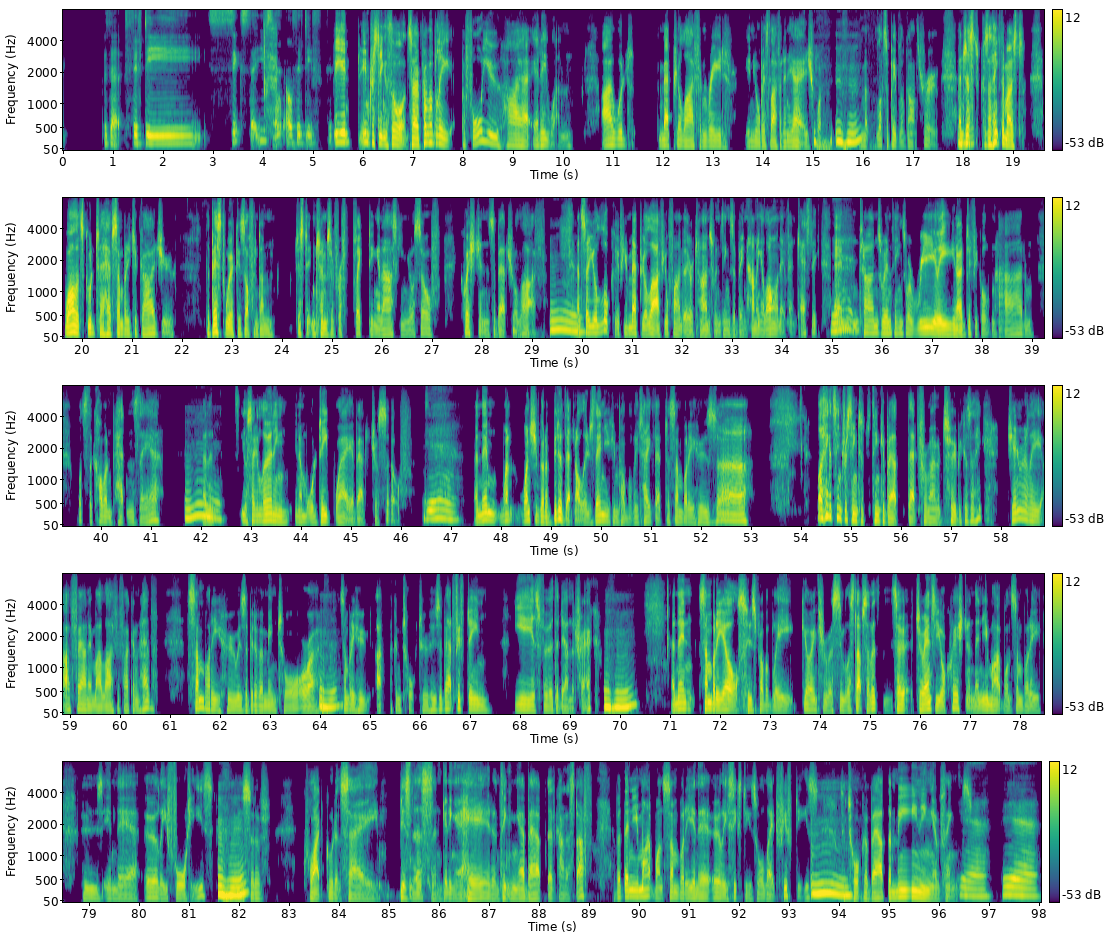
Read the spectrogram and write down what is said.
is that 56 that you said or 50, 50? Be an interesting thought. So probably before you hire anyone, I would map your life and read in your best life at any age what mm-hmm. m- lots of people have gone through. And Mm-hmm. just because I think the most, while it's good to have somebody to guide you, the best work is often done just in terms of reflecting and asking yourself questions about your life. And Mm, so you'll look, if you map your life, you'll find that there are times when things have been humming along and they're fantastic, yeah. and times when things were really, you know, difficult and hard. And what's the common patterns there? And then Mm, you're so learning in a more deep way about yourself. yeah. and then one, once you've got a bit of that knowledge, then you can probably take that to somebody who's. Uh, well, I think it's interesting to think about that for a moment too, because I think generally I've found in my life if I can have somebody who is a bit of a mentor or a, mm-hmm. somebody who I can talk to who's about 15 years further down the track. Mm-hmm. And then somebody else who's probably going through a similar stuff. So let's so to answer your question, then you might want somebody who's in their early 40s, mm-hmm. who's sort of quite good at say business and getting ahead and thinking about that kind of stuff. But then you might want somebody in their early 60s or late 50s mm. to talk about the meaning of things. Yeah. Yeah.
